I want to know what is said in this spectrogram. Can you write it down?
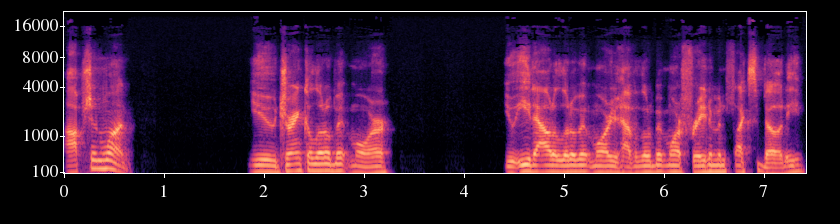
option 1, you drink a little bit more, you eat out a little bit more, you have a little bit more freedom and flexibility,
